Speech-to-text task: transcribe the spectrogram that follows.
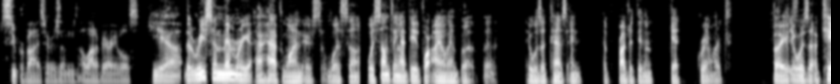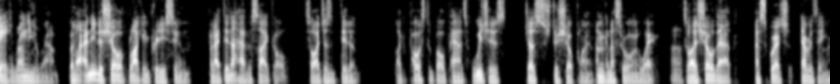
supervisors and a lot of variables. Yeah, the recent memory I have one is was uh, was something I did for ILM, but, but it was a test and the project didn't get greenlit. But it was a kid running around. But I need to show up blocking pretty soon. But I didn't have a cycle, so I just did a like post postable pants, which is just to show client I'm gonna throw it away. Uh, so I show that I scratched everything.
